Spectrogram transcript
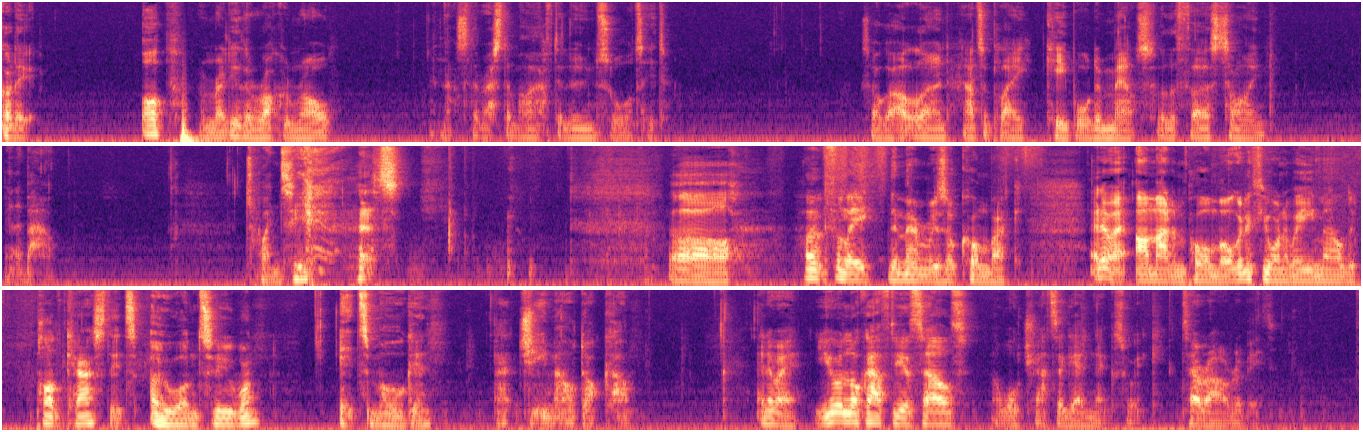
Got it up and ready to rock and roll, and that's the rest of my afternoon sorted. So I've got to learn how to play keyboard and mouse for the first time in about 20 years. oh, hopefully the memories will come back. Anyway, I'm Adam Paul Morgan. If you want to email the podcast, it's 0121 it's Morgan at gmail.com. Anyway, you look after yourselves and we'll chat again next week. Ta-ra a bit.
